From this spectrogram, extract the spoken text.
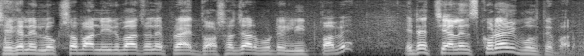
সেখানে লোকসভা নির্বাচনে প্রায় দশ হাজার ভোটে লিড পাবে। এটা চ্যালেঞ্জ করে আমি বলতে পারব।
